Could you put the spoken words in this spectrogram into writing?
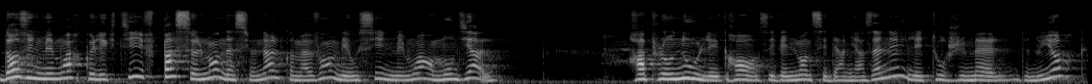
dans une mémoire collective, pas seulement nationale comme avant, mais aussi une mémoire mondiale. Rappelons-nous les grands événements de ces dernières années, les tours jumelles de New York,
